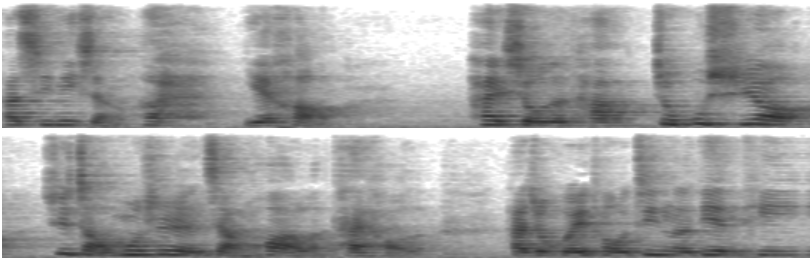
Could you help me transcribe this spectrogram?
他心里想，唉，也好，害羞的他就不需要去找陌生人讲话了，太好了。他就回头进了电梯，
